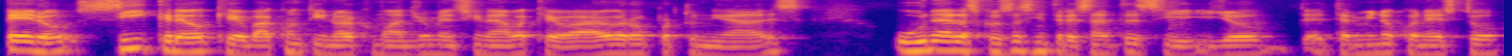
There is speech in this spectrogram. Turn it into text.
pero sí creo que va a continuar, como Andrew mencionaba, que va a haber oportunidades. Una de las cosas interesantes, y yo termino con esto,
